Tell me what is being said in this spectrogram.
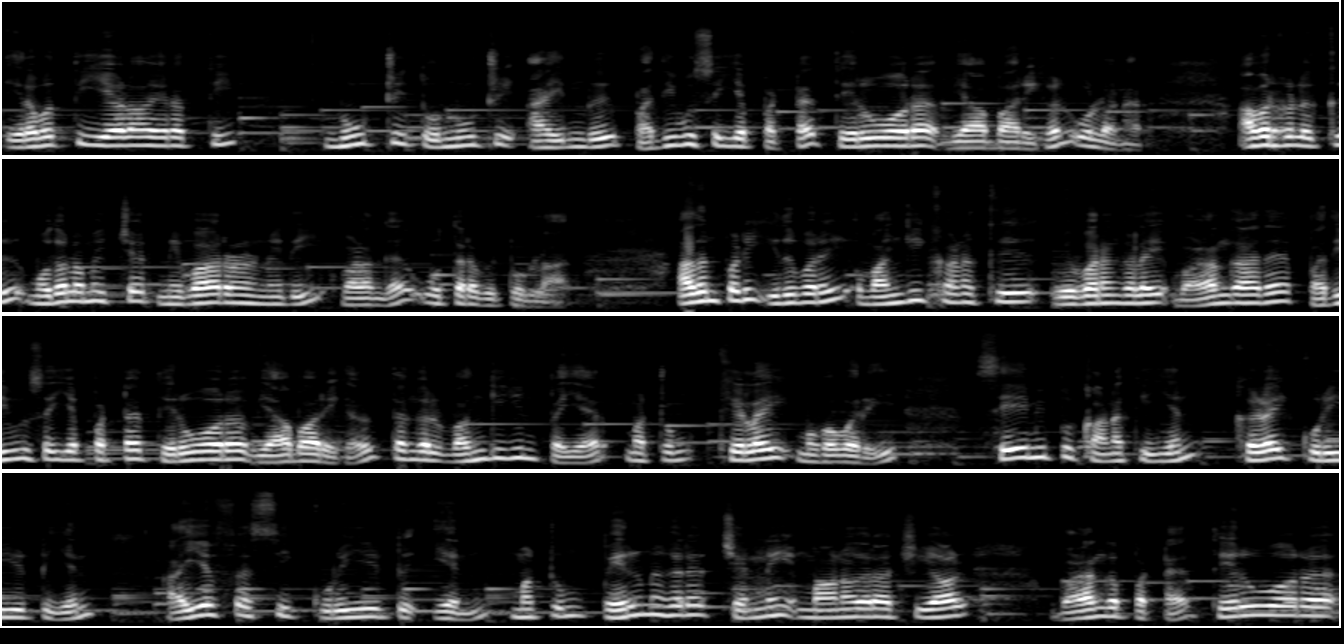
இருபத்தி ஏழாயிரத்தி நூற்றி தொன்னூற்றி ஐந்து பதிவு செய்யப்பட்ட தெருவோர வியாபாரிகள் உள்ளனர். அவர்களுக்கு முதலமைச்சர் நிவாரண நிதி வழங்க உத்தரவிட்டுள்ளார். அதன்படி இதுவரை வங்கி கணக்கு விவரங்களை வழங்காத பதிவு செய்யப்பட்ட தெருவோர வியாபாரிகள் தங்கள் வங்கியின் பெயர் மற்றும் கிளை முகவரி சேமிப்பு கணக்கு எண் கிளை குறியீட்டு எண் ஐஎஃப்எஸ்சி குறியீட்டு எண் மற்றும் பெருநகர சென்னை மாநகராட்சியால் வழங்கப்பட்ட தெருவோர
